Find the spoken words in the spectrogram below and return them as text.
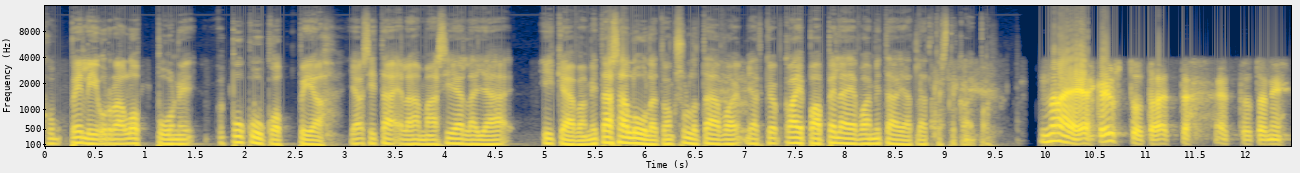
kun peliura loppuu, niin pukukoppia ja sitä elämää siellä jää ikävä. Mitä sä luulet? Onko sulla tämä vai jätkö kaipaa pelejä vai mitä jäät lätkästä kaipaa? No ei, ehkä just tota, että, että tota, niin,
